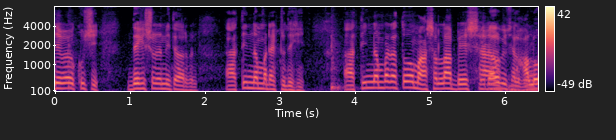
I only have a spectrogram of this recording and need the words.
যেভাবে খুশি দেখে শুনে নিতে পারবেন। তিন নাম্বারটা একটু দেখি। তিন নাম্বারটা তো মাশাল্লাহ বেশ বিশাল ভালো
